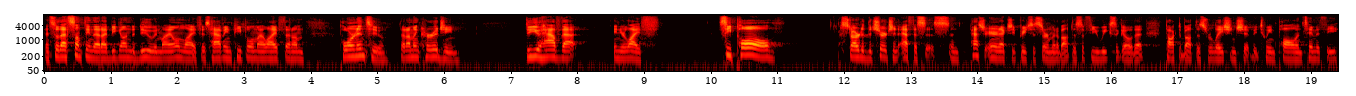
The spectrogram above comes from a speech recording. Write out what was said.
And so that's something that I've begun to do in my own life is having people in my life that I'm pouring into, that I'm encouraging. Do you have that in your life? See, Paul started the church in Ephesus, and Pastor Aaron actually preached a sermon about this a few weeks ago that talked about this relationship between Paul and Timothy.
